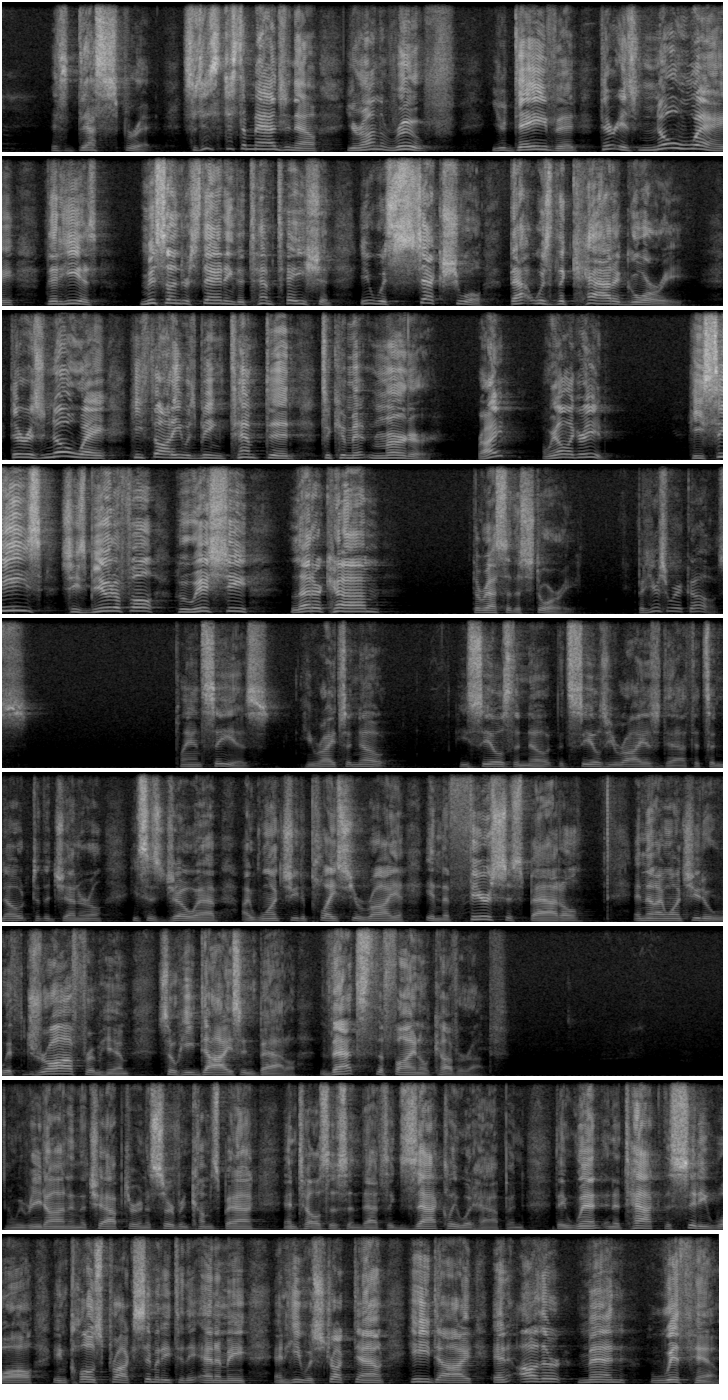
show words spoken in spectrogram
It's desperate. So just, just imagine now you're on the roof, you're David. There is no way that he is misunderstanding the temptation. It was sexual, that was the category. There is no way he thought he was being tempted to commit murder, right? We all agreed. He sees she's beautiful. Who is she? Let her come the rest of the story. But here's where it goes. Plan C is he writes a note. He seals the note that seals Uriah's death. It's a note to the general. He says, Joab, I want you to place Uriah in the fiercest battle, and then I want you to withdraw from him so he dies in battle. That's the final cover up. And we read on in the chapter, and a servant comes back and tells us, and that's exactly what happened. They went and attacked the city wall in close proximity to the enemy, and he was struck down. He died, and other men with him.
